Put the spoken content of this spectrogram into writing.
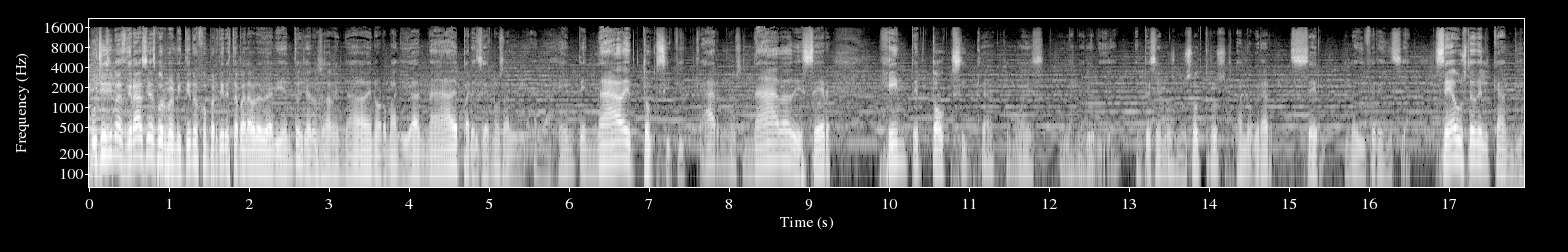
Muchísimas gracias por permitirnos compartir esta palabra de aliento. Ya lo saben, nada de normalidad, nada de parecernos a la gente, nada de toxificarnos, nada de ser gente tóxica como es la mayoría. Empecemos nosotros a lograr ser la diferencia. Sea usted el cambio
